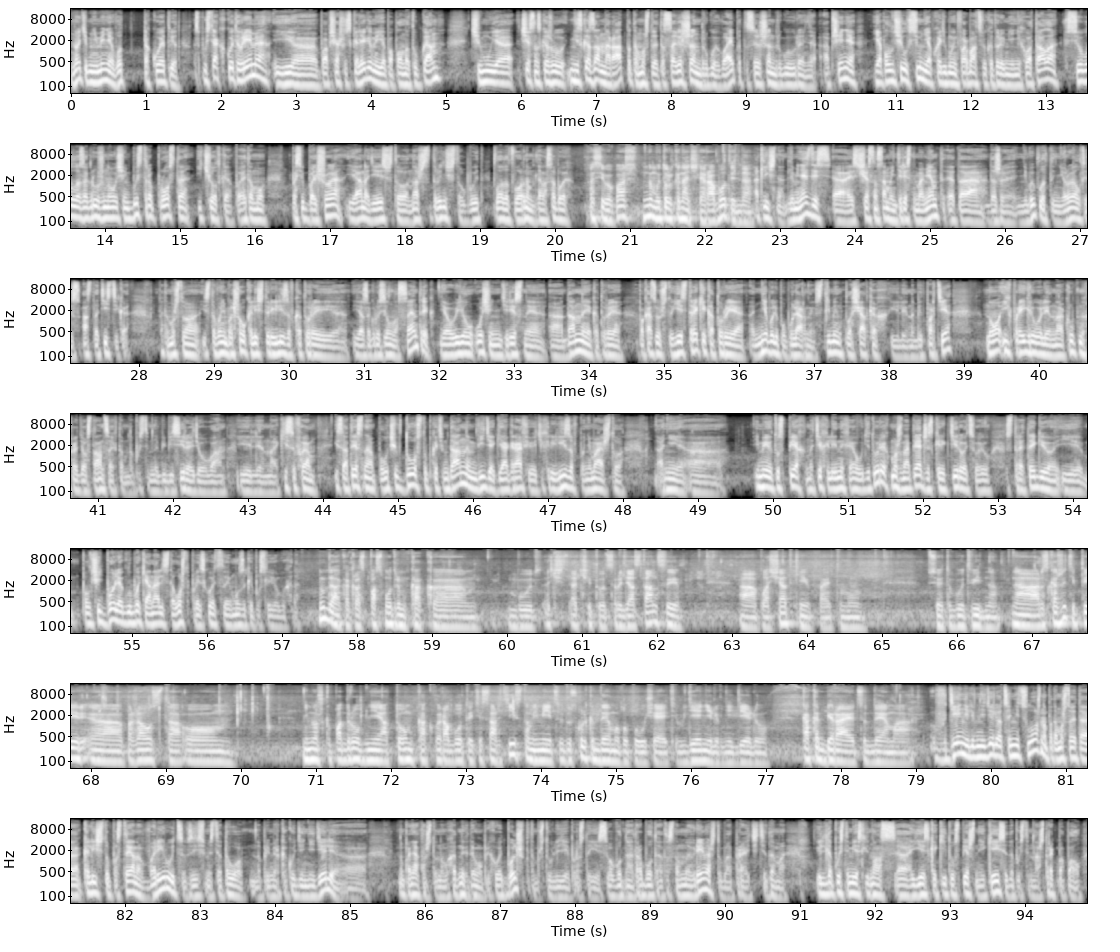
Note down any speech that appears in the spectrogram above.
Но, тем не менее, вот такой ответ. Спустя какое-то время, и э, пообщавшись с коллегами, я попал на Тупкан, чему я, честно скажу, несказанно рад, потому что это совершенно другой вайп, это совершенно другой уровень общения. Я получил всю необходимую информацию, которой мне не хватало. Все было загружено очень быстро, просто и четко. Поэтому спасибо большое. Я надеюсь, что наше сотрудничество будет плодотворным для нас обоих. Спасибо, Паш. Ну, мы только начали работать, да. Отлично. Для меня здесь, э, если честно, самый интересный момент — это даже не выплаты, не роялтис, а статистика. Потому что из того небольшого количества релизов, которые я загрузил на Centric, я увидел очень интересные а, данные, которые показывают, что есть треки, которые не были популярны в стриминг-площадках или на битпорте, но их проигрывали на крупных радиостанциях, там, допустим, на BBC Radio One или на Kiss FM. И, соответственно, получив доступ к этим данным, видя географию этих релизов, понимая, что они э, имеют успех на тех или иных аудиториях, можно опять же скорректировать свою стратегию и получить более глубокий анализ того, что происходит с твоей музыкой после ее выхода. Ну да, как раз посмотрим, как э, будут отчитываться радиостанции, э, площадки, поэтому все это будет видно. А, расскажи теперь, э, пожалуйста, о немножко подробнее о том, как вы работаете с артистом, имеется в виду, сколько демо вы получаете в день или в неделю, как отбираются демо, в день или в неделю оценить сложно, потому что это количество постоянно варьируется в зависимости от того, например, какой день недели. А, ну, понятно, что на выходных демо приходит больше, потому что у людей просто есть свободное от работы от основное время, чтобы отправить эти демо. Или, допустим, если у нас а, есть какие-то успешные кейсы, допустим, наш трек попал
